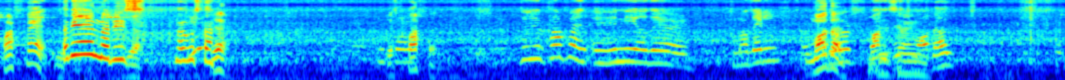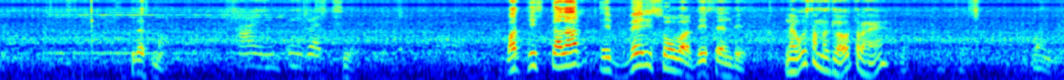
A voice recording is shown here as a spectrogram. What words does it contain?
Perfect. Está bien, Maris. Yeah. Me gusta. Yeah, it's Okay. perfect. Do you have an, any other model? Model. One this Design. model. This one. Ah, in, red. But this color is very sober, this and this. Me gusta más la otra, ¿eh? One.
